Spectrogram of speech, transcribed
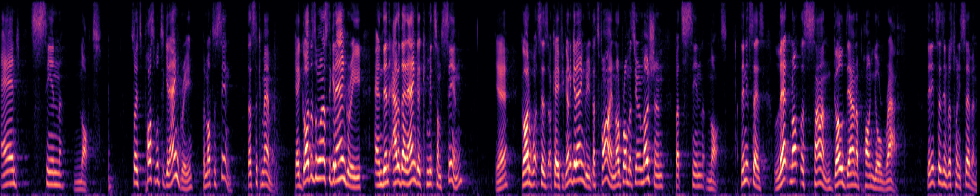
and sin not. So it's possible to get angry, but not to sin. That's the commandment. Okay? God doesn't want us to get angry and then out of that anger commit some sin. Yeah? God says, okay, if you're going to get angry, that's fine, not a problem, it's your emotion, but sin not. Then it says, let not the sun go down upon your wrath. Then it says in verse 27,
